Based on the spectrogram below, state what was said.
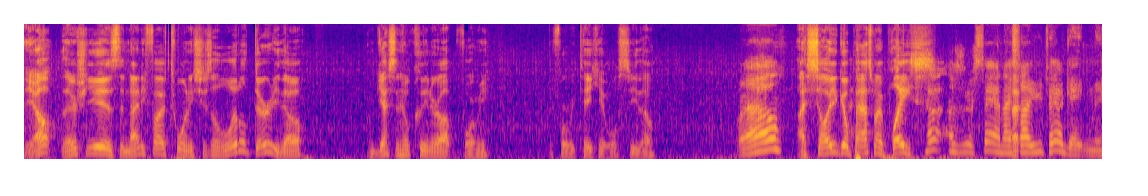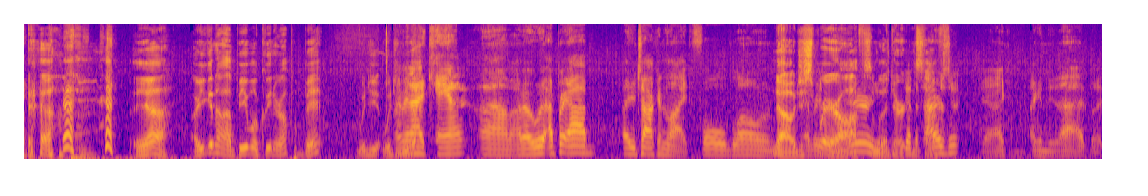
Yep, there she is, the 9520. She's a little dirty though. I'm guessing he'll clean her up for me before we take it. We'll see though. Well, I saw you go past my place. I was just saying, I Uh, saw you tailgating me. Yeah. yeah. Are you gonna be able to clean her up a bit? Would you? Would you? I mean. I can't. Um, I, mean, I, pre- um, are you talking like full blown? No, just spray her off some of the dirt Get the stuff. tires there. Yeah, I can. I can do that. But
